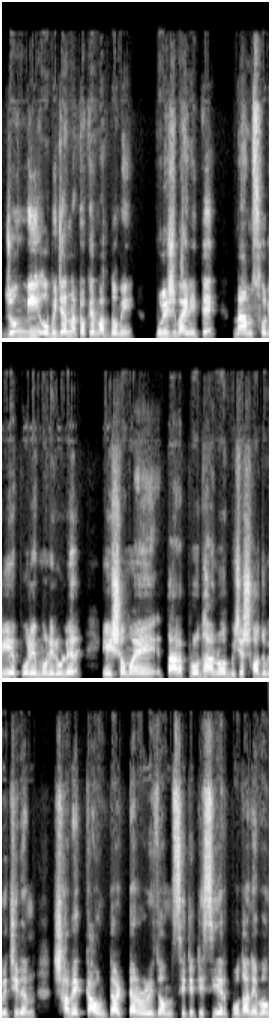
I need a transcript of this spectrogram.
জঙ্গি অভিযান নাটকের মাধ্যমে পুলিশ বাহিনীতে নাম ছড়িয়ে পড়ে মনিরুলের। এই সময়ে তার প্রধান ও বিশেষ সহযোগী ছিলেন সাবেক কাউন্টার টেরোরিজম সিটিটিসি এর প্রধান এবং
